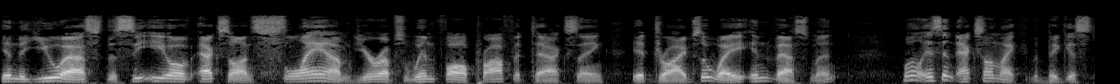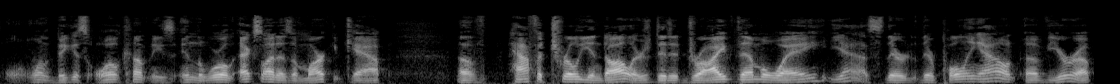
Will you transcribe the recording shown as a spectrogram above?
In the U.S., the CEO of Exxon slammed Europe's windfall profit tax, saying it drives away investment. Well, isn't Exxon like the biggest, one of the biggest oil companies in the world? Exxon has a market cap of half a trillion dollars. Did it drive them away? Yes, they're they're pulling out of Europe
